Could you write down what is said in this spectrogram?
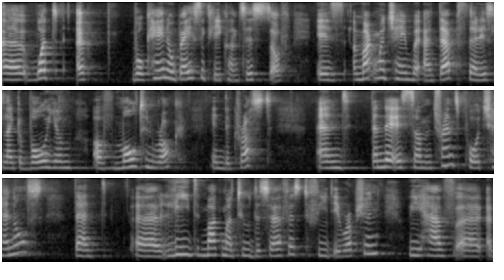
uh, what a volcano basically consists of is a magma chamber at depth that is like a volume of molten rock in the crust. And then there is some transport channels that uh, lead magma to the surface to feed eruption. We have uh, a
